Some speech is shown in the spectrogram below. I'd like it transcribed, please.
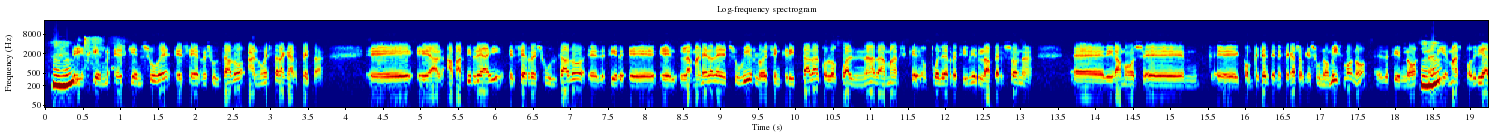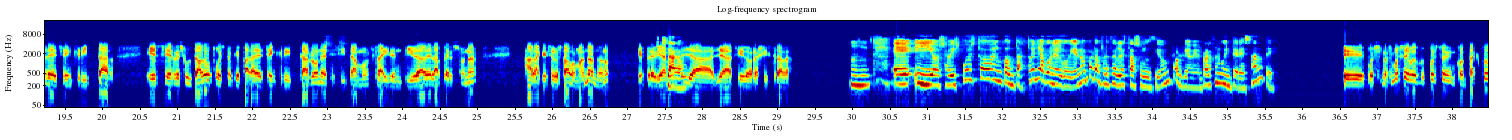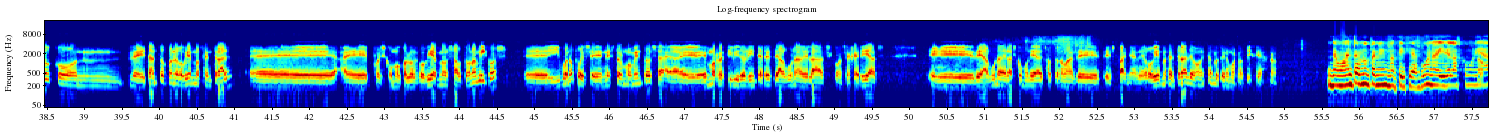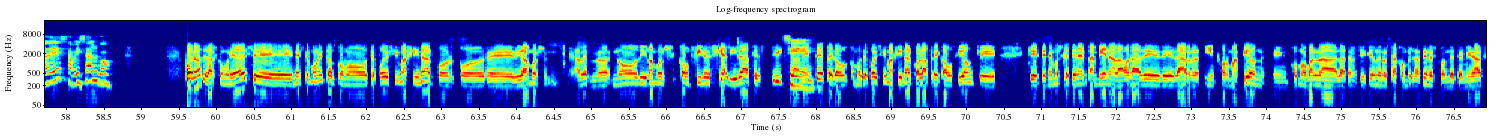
es, quien, es quien sube ese resultado a nuestra carpeta. Eh, a, partir de ahí, ese resultado, es decir, la manera de subirlo es encriptada, con lo cual nada más que lo puede recibir la persona eh, digamos, eh, eh, competente en este caso, que es uno mismo, ¿no? Es decir, no nadie más podría desencriptar ese resultado, puesto que para desencriptarlo necesitamos la identidad de la persona a la que se lo estamos mandando, ¿no? Que previamente ya, ya ha sido registrada. ¿Y os habéis puesto en contacto ya con el gobierno para ofrecerle esta solución? Porque a mí me parece muy interesante. Eh, pues nos hemos eh, puesto en contacto con eh, tanto con el gobierno central pues como con los gobiernos autonómicos y bueno pues en estos momentos hemos recibido el interés de alguna de las consejerías de alguna de las comunidades autónomas de, España. Del gobierno central de momento no tenemos noticias no de momento no tenéis noticias. Bueno y de las comunidades sabéis algo bueno, de las comunidades, eh, en este momento, como te puedes imaginar, por, por eh, digamos, a ver, no, digamos confidencialidad estrictamente, pero como te puedes imaginar, con la precaución que, que tenemos que tener también a la hora de, dar información en cómo va la, la, transición de nuestras conversaciones con determinadas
